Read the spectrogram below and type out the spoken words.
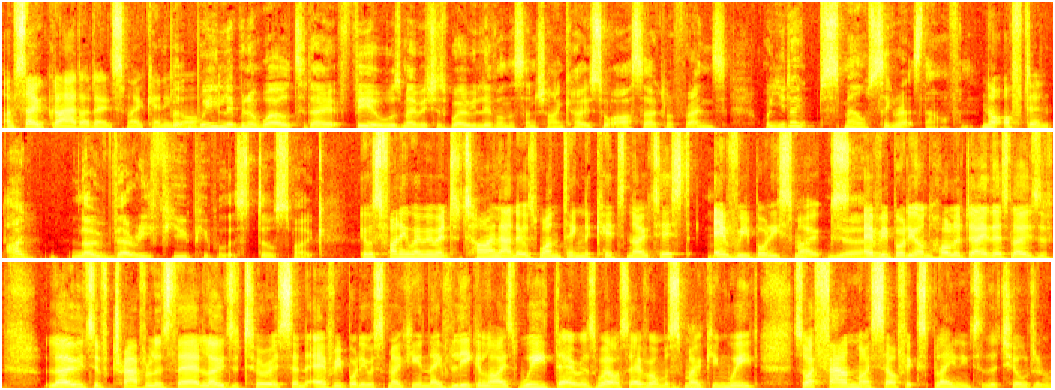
I'm so glad I don't smoke anymore. But we live in a world today, it feels, maybe it's just where we live on the Sunshine Coast or our circle of friends, where you don't smell cigarettes that often. Not often. I know very few people that still smoke. It was funny when we went to Thailand. It was one thing the kids noticed. Everybody smokes. Yeah. Everybody on holiday. There's loads of loads of travellers there, loads of tourists, and everybody was smoking. And they've legalised weed there as well, so everyone was mm-hmm. smoking weed. So I found myself explaining to the children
